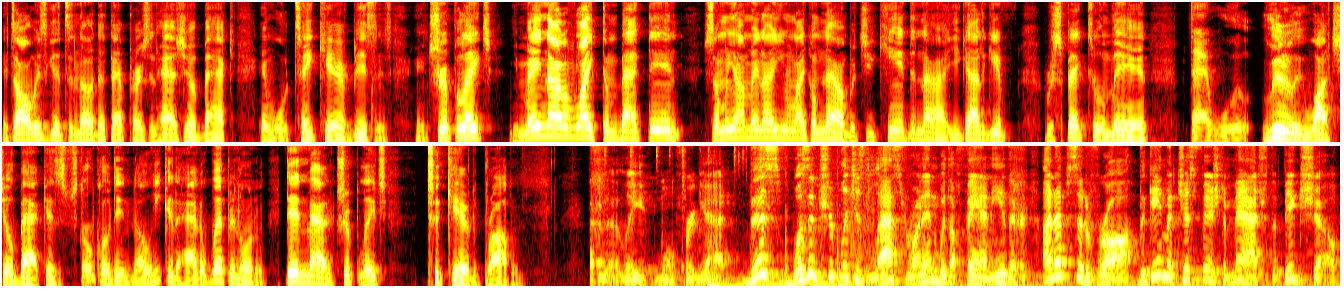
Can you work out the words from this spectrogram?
it's always good to know that that person has your back and will take care of business. And Triple H, you may not have liked them back then. Some of y'all may not even like them now, but you can't deny. You got to give respect to a man that will literally watch your back because Stone Cold didn't know. He could have had a weapon on him. Didn't matter. Triple H took care of the problem. definitely won't forget. This wasn't Triple H's last run-in with a fan either. On an episode of Raw, the game had just finished a match with the Big Show.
